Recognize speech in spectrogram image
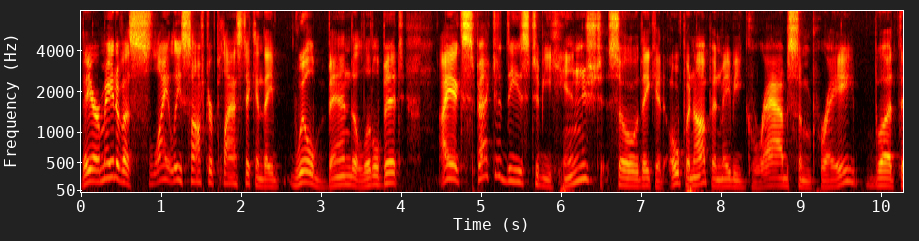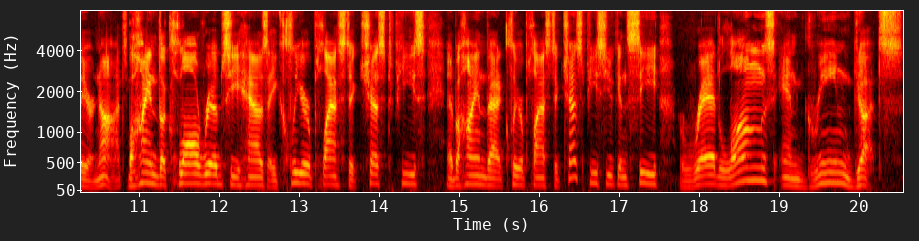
They are made of a slightly softer plastic and they will bend a little bit. I expected these to be hinged so they could open up and maybe grab some prey, but they are not. Behind the claw ribs, he has a clear plastic chest piece, and behind that clear plastic chest piece, you can see red lungs and green guts.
